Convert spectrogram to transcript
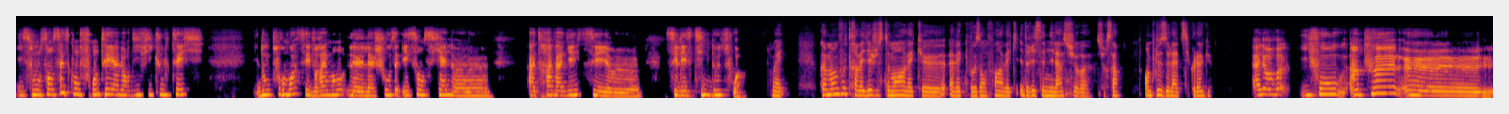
Ils sont sans cesse confrontés à leurs difficultés. Donc pour moi, c'est vraiment la, la, chose essentielle euh, à travailler, c'est euh, l'estime de soi. Oui. Comment vous travaillez justement avec euh, avec vos enfants, avec Idriss et Mila sur euh, sur ça, en plus de la psychologue Alors, il faut un peu euh,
